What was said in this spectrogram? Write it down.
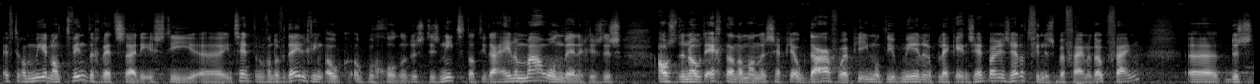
heeft er al meer dan twintig wedstrijden is hij uh, in het centrum van de verdediging ook, ook begonnen. Dus het is niet dat hij daar helemaal onwennig is. Dus als de nood echt aan de man is, heb je ook daarvoor heb je iemand die op meerdere plekken inzetbaar is. Hè? Dat vinden ze bij Feyenoord ook fijn. Uh, dus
